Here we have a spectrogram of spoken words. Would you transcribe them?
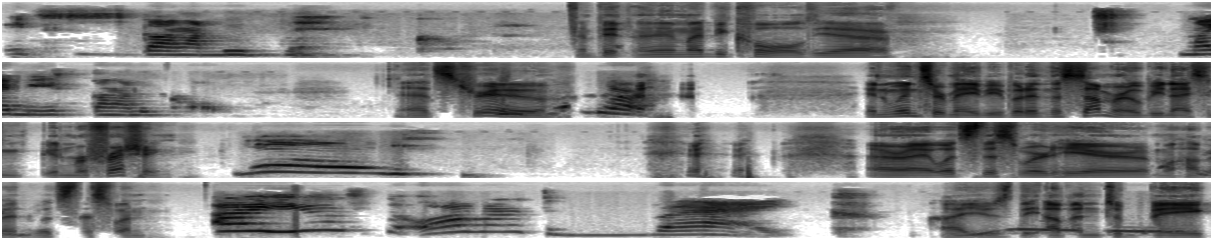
it's gonna be very. A bit. eh, It might be cold. Yeah, Maybe it's gonna be cold. that's true. Yeah. In winter, maybe, but in the summer, it would be nice and, and refreshing. Yay! All right, what's this word here, Mohammed? What's this one? I used the oven to bake. I use the oven to bake.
